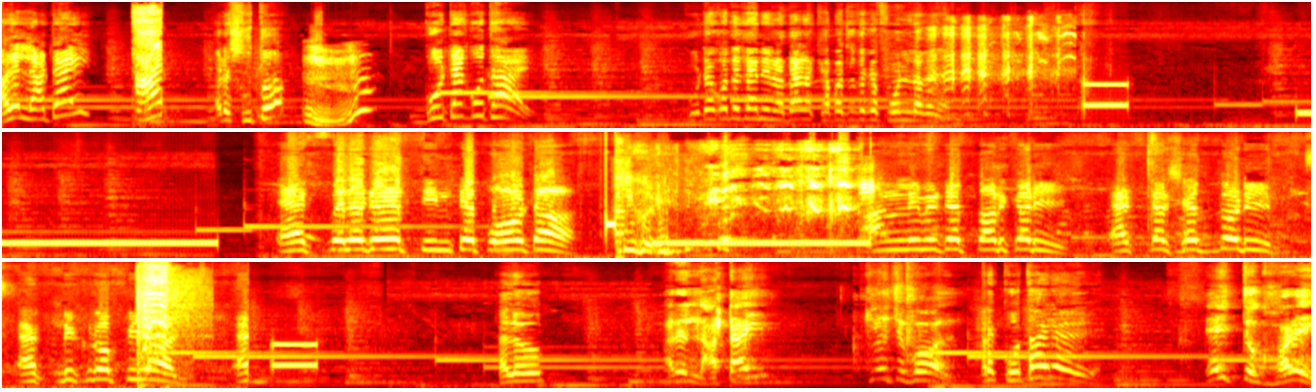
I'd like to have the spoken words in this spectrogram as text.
আরে লাটাই! আরে সুতো! গোটা কোথায়? গোটা কোথায় জানি না। দাঁড়া খেপাচো তোকে ফোন লাগা এক প্লেটে তিনটে পরোটা। আনলিমিটেড তরকারি একটা সেদ্ধ ডিম এক টুকরো পেঁয়াজ হ্যালো? আরে লাটাই? কি হয়েছে বল? আরে কোথায় রে? এই তো ঘরে।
